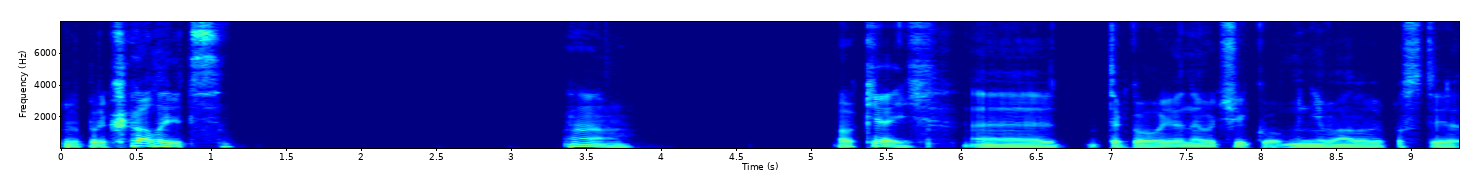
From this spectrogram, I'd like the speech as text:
Ви прикалуєтеся? А. Окей. Е, такого я не очікував. Мені мало випасти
